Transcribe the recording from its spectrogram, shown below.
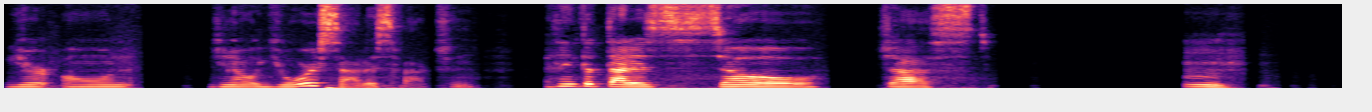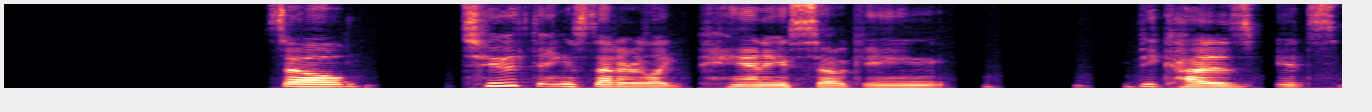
your own, you know, your satisfaction. I think that that is so just. Mm. So, two things that are like panty soaking because it's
